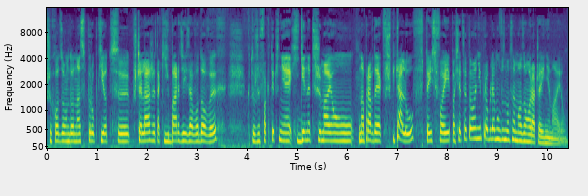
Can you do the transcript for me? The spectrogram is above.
przychodzą do nas próbki od y, pszczelarzy takich bardziej zawodowych, którzy faktycznie higienę trzymają naprawdę jak w szpitalu w tej swojej pasiece, to oni problemów z nosemozą raczej nie mają.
